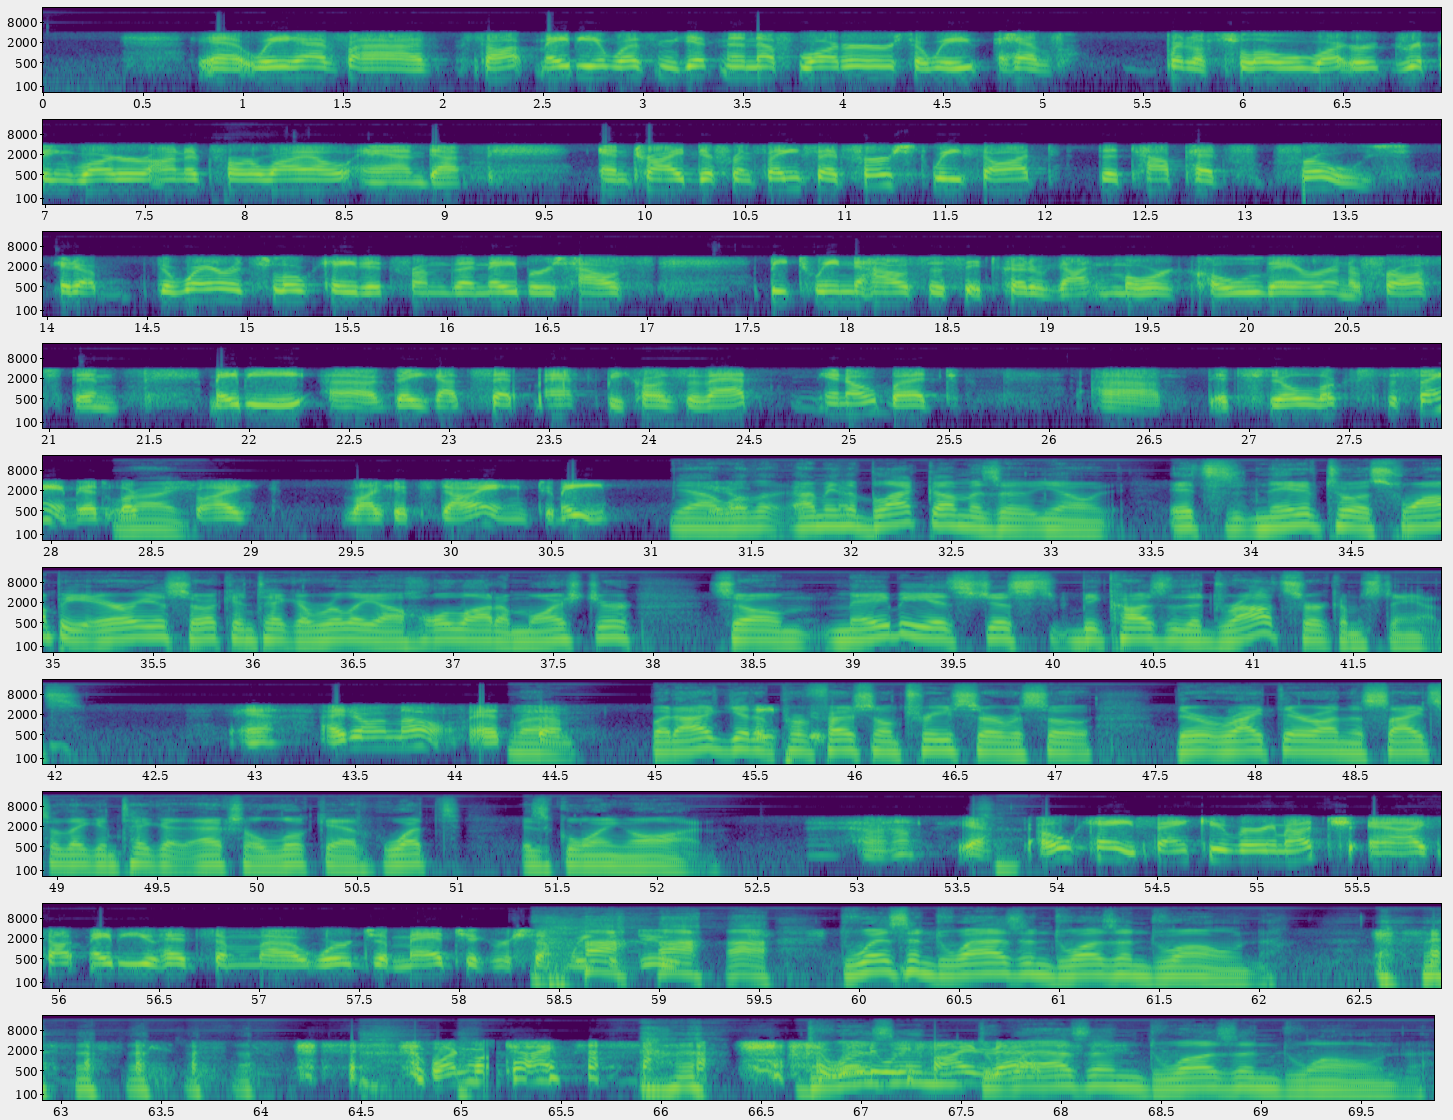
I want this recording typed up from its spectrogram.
Yeah, we have uh, thought maybe it wasn't getting enough water, so we have put a slow water, dripping water on it for a while, and uh, and tried different things. At first, we thought the top had froze. It uh, the where it's located from the neighbor's house between the houses, it could have gotten more cold air and a frost, and maybe uh, they got set back because of that. You know, but uh, it still looks the same. It looks Right. like like it's dying to me. Yeah, well, the, I mean, the black gum is a you know it's native to a swampy area, so it can take a really a whole lot of moisture. So maybe it's just because of the drought circumstance. Yeah, I don't know. Right. um, but I'd get a professional tree service, so they're right there on the site, so they can take an actual look at what is going on. uh-huh. Yeah. Okay. Thank you very much. And I thought maybe you had some uh, words of magic or something we could do. Dwiz and dwaz and dwaz and dwone. One more time. Where do we find that? dwaz and dwaz dwone.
